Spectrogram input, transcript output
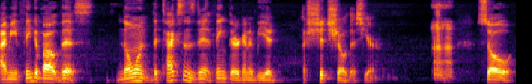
I mean, think about this. No one, the Texans didn't think they're going to be a, a shit show this year. Mm-hmm. So,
